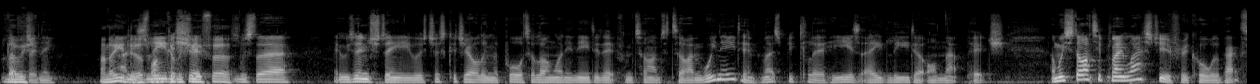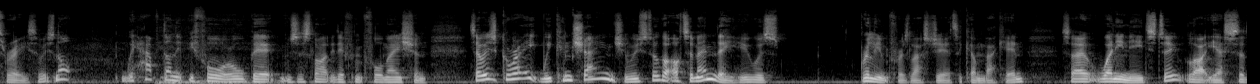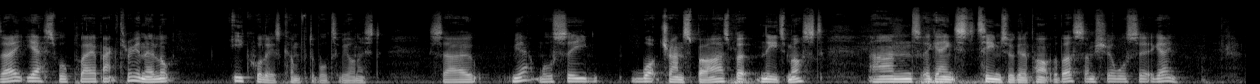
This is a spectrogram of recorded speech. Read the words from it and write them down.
Love Vinny. I know you and do. his That's why to you leadership first. was there. It was interesting. He was just cajoling the port along when he needed it from time to time. We need him. Let's be clear. He is a leader on that pitch. And we started playing last year, if you recall, with a back three. So it's not. We have done it before, albeit it was a slightly different formation. So it's great. We can change, and we've still got Otamendi, who was brilliant for us last year to come back in. So when he needs to, like yesterday, yes, we'll play a back three, and they look equally as comfortable, to be honest. So yeah, we'll see what transpires, but needs must. And against teams who are going to park the bus, I'm sure we'll see it again.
